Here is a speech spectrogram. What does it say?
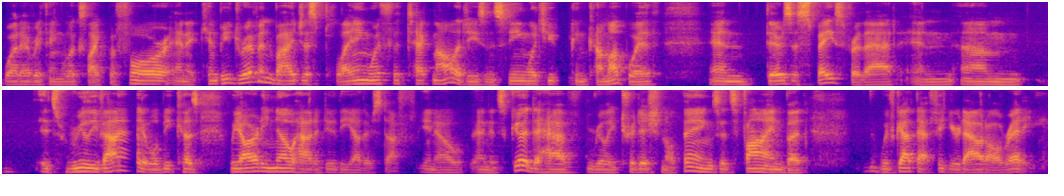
what everything looks like before and it can be driven by just playing with the technologies and seeing what you can come up with and there's a space for that and um, it's really valuable because we already know how to do the other stuff you know and it's good to have really traditional things it's fine but we've got that figured out already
